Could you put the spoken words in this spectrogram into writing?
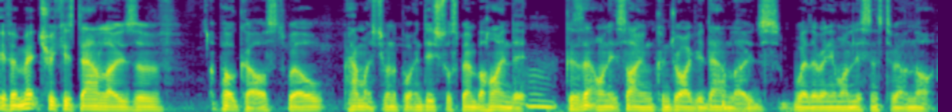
if a metric is downloads of a podcast, well, how much do you want to put in digital spend behind it? Because that on its own can drive your downloads, whether anyone listens to it or not.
